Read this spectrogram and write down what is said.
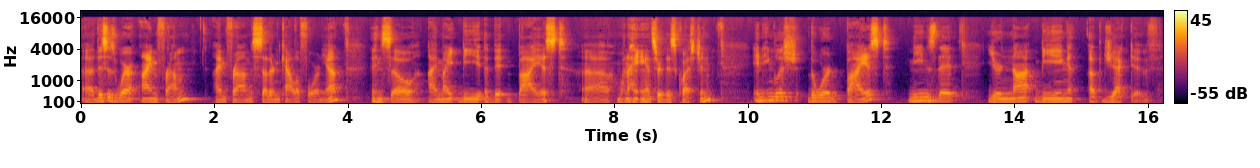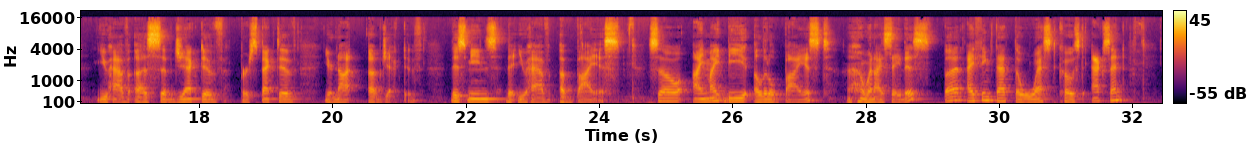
Uh, this is where I'm from. I'm from Southern California, and so I might be a bit biased uh, when I answer this question. In English, the word biased means that you're not being objective. You have a subjective perspective, you're not objective. This means that you have a bias. So I might be a little biased when I say this, but I think that the West Coast accent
